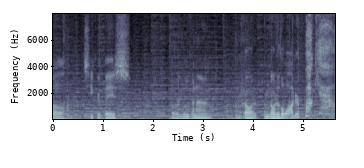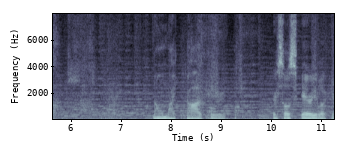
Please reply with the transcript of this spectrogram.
Oh, secret base. But we're moving on. I'm going. I'm going to the water. Fuck you! Oh my god, dude. They're so scary looking.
